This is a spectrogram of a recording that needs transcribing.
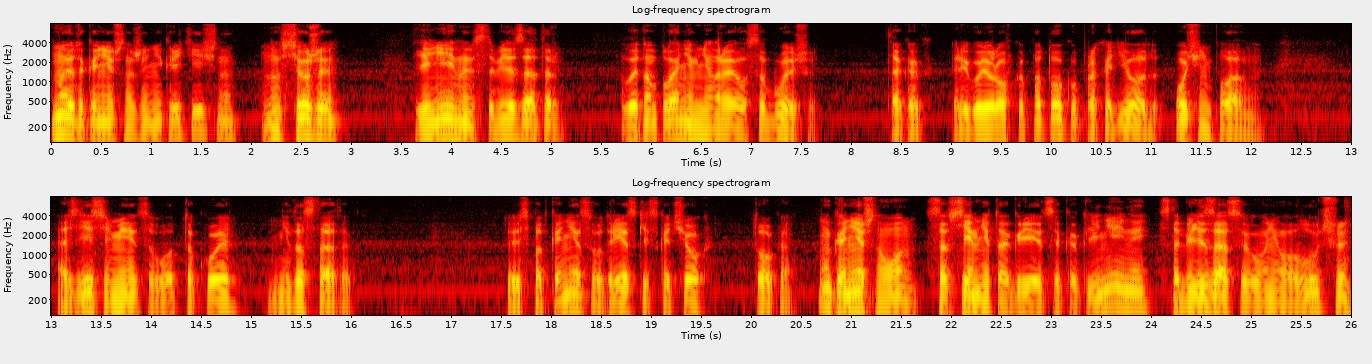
Но это, конечно же, не критично, но все же Линейный стабилизатор в этом плане мне нравился больше, так как регулировка потоку проходила очень плавно. А здесь имеется вот такой недостаток. То есть под конец вот резкий скачок тока. Ну, конечно, он совсем не так греется, как линейный. Стабилизация у него лучше.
